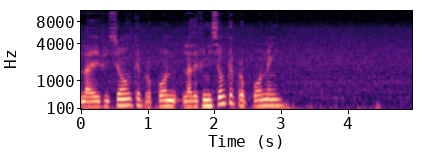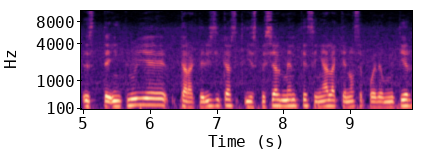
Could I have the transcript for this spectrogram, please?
la definición que, propone, la definición que proponen este, incluye características y especialmente señala que no se puede omitir.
